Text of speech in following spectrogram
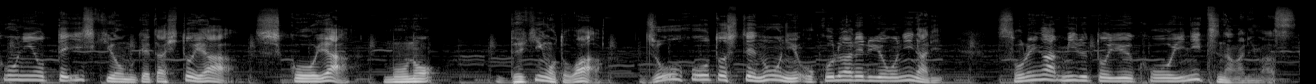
考によって意識を向けた人や思考や物出来事は情報として脳に送られるようになりそれが見るという行為につながります。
